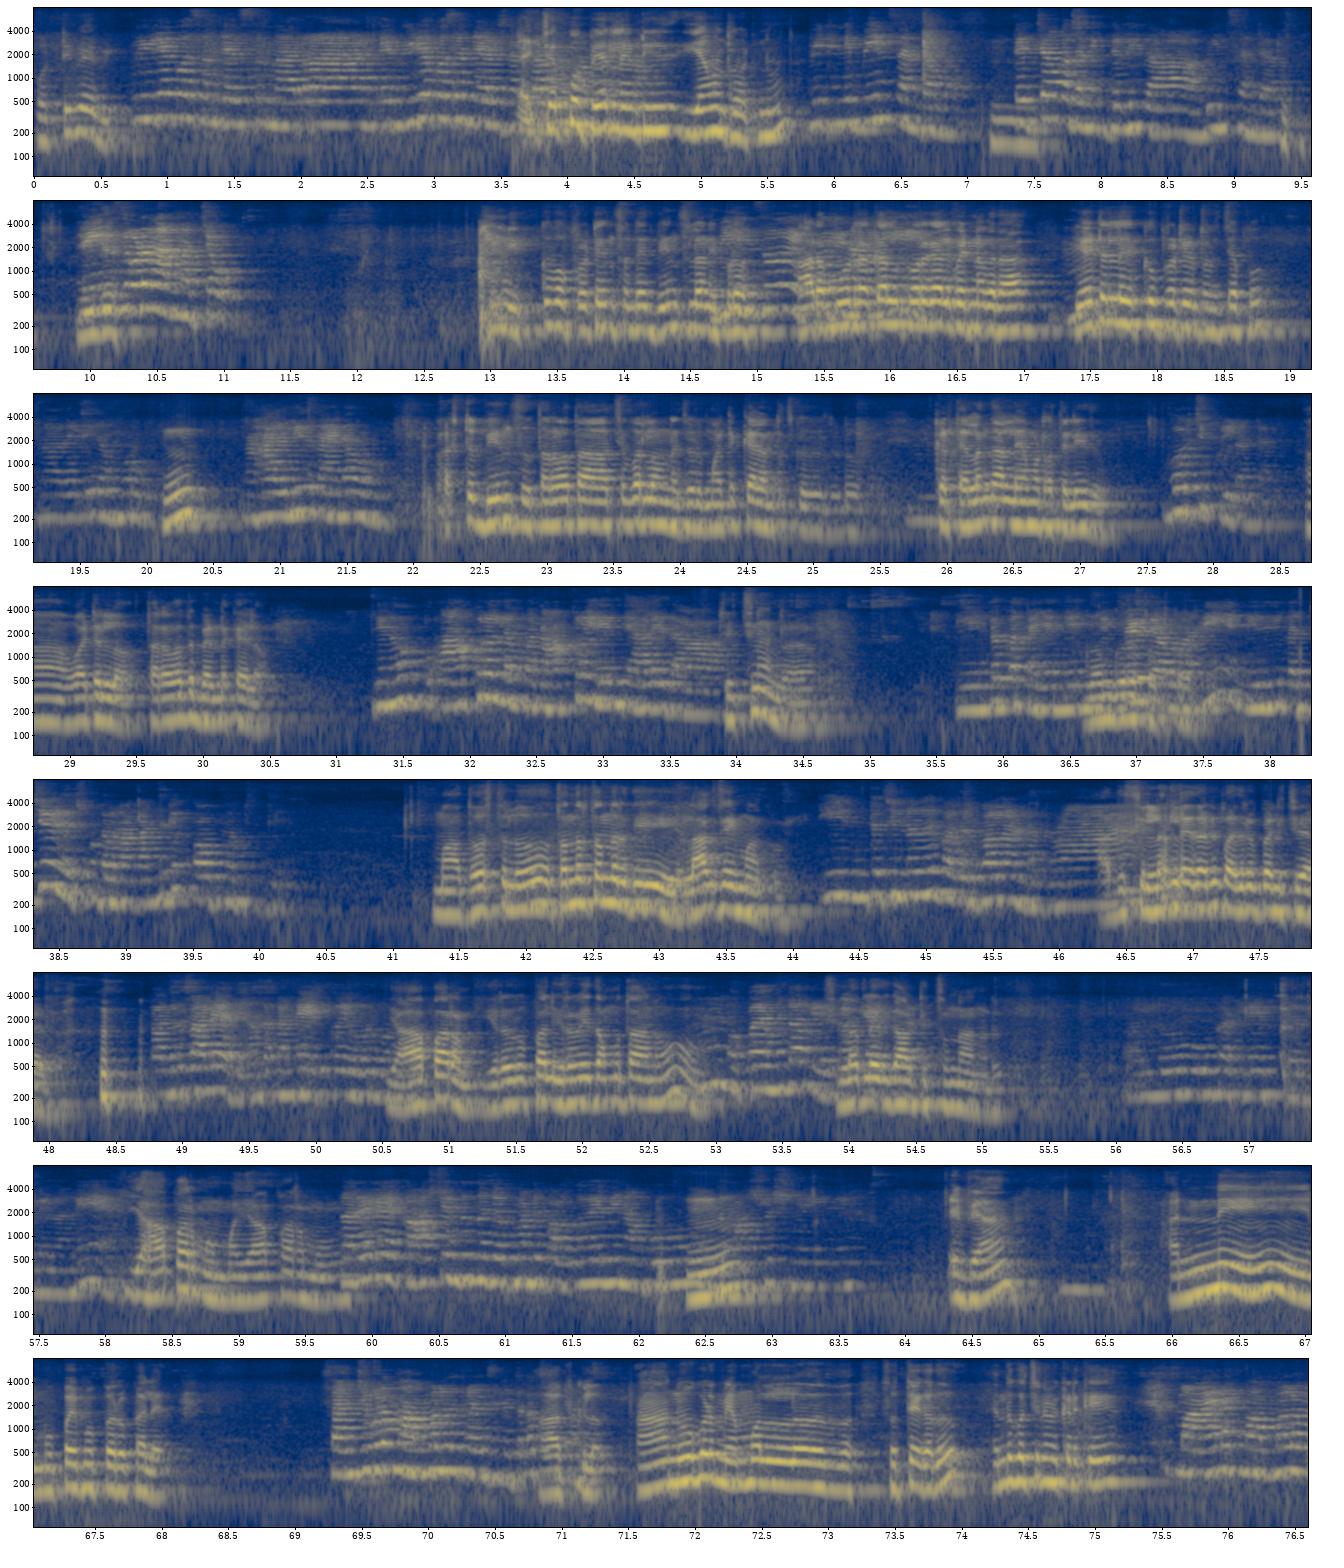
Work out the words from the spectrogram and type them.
పొట్టి బేబీ వీడియో కోసం చేస్తున్నారా? అంటే వీడియో కోసం ఏయ్, చేస్తున్నారు? చెప్పు పేర్లు ఏంటి ఏమంటారు వాటిను? వీటిని బీన్స్ అంటాము. తెచ్చావు కదా నీకు తెలీదా? బీన్స్ అంటారు. ఏం బీన్స్ కూడా నాకు నచ్చవు. ఎక్కువ ప్రోటీన్స్ ఉండేది బీన్స్లో ఇప్పుడు ఆడ మూడు రకాల. కూరగాయలు పెట్టినావు కదా ఏటల్లో ఎక్కువ ప్రోటీన్ ఉంటుంది చెప్పు. ఫస్ట్ బీన్స్ తర్వాత చివరిలో ఉన్నాయి చూడు మట్టికాయలు అంటారు కదా చూడు. ఇక్కడ తెలంగాణలో ఏమంటారో తెలియదు వాటిల్లో. తర్వాత బెండకాయలు. తెచ్చినాను రా ఏంటో కన్నయ్య నేను గోంగూర చెప్పేది పట్టుకో. కావాలని నీకు నచ్చేవి తెచ్చుకుంటావు. నాకు అందుకే కోపం వచ్చింది. మా దోస్తులు తొందర తొందరది లాగ్ చేయి మాకు. ఇంత చిన్నది పది రూపాయలు అంటారు అది చిల్లర లేదని పది రూపాయలు ఇచ్చాడు పది రూపాయలే అది. అంతకంటే ఎక్కువ ఎవరు కొనరు. వ్యాపారం. ఇరవై రూపాయలు ఇరవై ఐదు అమ్ముతాను. ముప్పై. చిల్లర లేదు కాబట్టి ఇస్తున్నాను వాళ్ళు ఊరికే అట్లే చెప్తారులే కానీ. వ్యాపారం అమ్మ వ్యాపారము. సరేలే కాస్ట్ ఎంత ఉందో చెప్పమంటే పలకవేమి నాకు. ఉమ్. కాస్ట్ వచ్చినాయి. ఇవ్యా అన్నీ ముప్పై ముప్పై రూపాయలే. అమ్మలు హాఫ్ కిలో నువ్వు కూడా మీ అమ్మోళ్ళు సొత్తే కదూ? ఎందుకు వచ్చినావు ఇక్కడికి? అమ్మలో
